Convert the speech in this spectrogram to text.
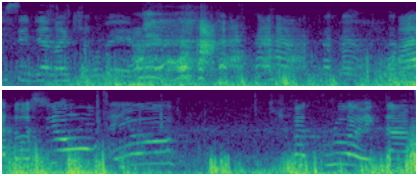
Il s'est bien incurvé. Hein. Attention, et oh, touche pas de boulot avec ta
